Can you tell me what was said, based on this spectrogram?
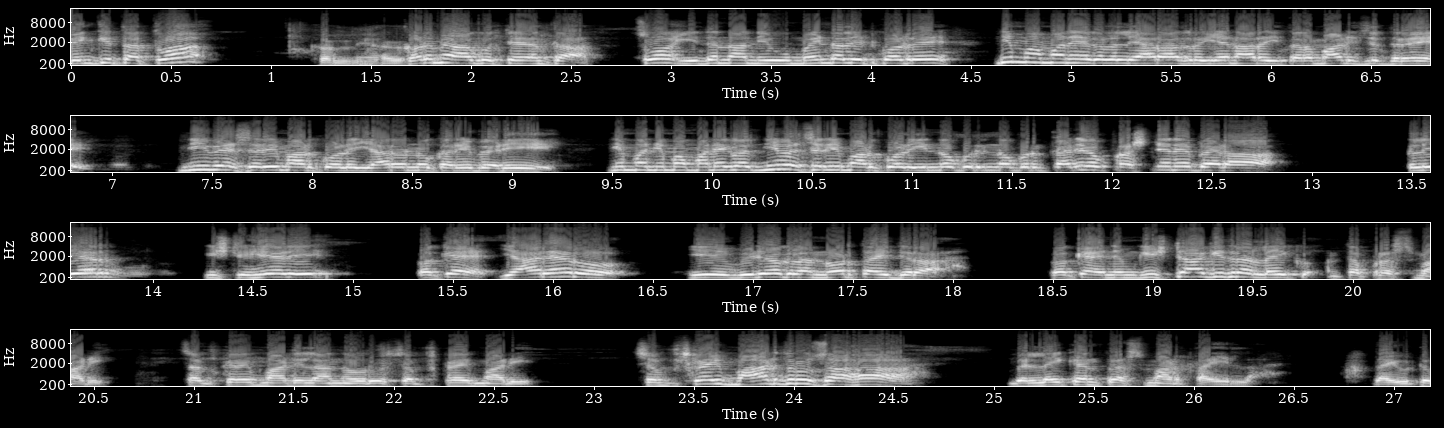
ಬೆಂಕಿ ತತ್ವ ಕಡಿಮೆ ಆಗುತ್ತೆ ಅಂತ. ಸೊ ಇದನ್ನ ನೀವು ಮೈಂಡ್ ಅಲ್ಲಿ ಇಟ್ಕೊಳ್ರಿ. ನಿಮ್ಮ ಮನೆಗಳಲ್ಲಿ ಯಾರಾದ್ರೂ ಏನಾರು ಈ ತರ ಮಾಡಿಸಿದ್ರೆ ನೀವೇ ಸರಿ ಮಾಡ್ಕೊಳ್ಳಿ ಯಾರನ್ನು ಕರಿಬೇಡಿ. ನಿಮ್ಮ ನಿಮ್ಮ ಮನೆಗಳ ನೀವೇ ಸರಿ ಮಾಡ್ಕೊಳ್ಳಿ. ಇನ್ನೊಬ್ರು ಇನ್ನೊಬ್ರು ಕರೆಯೋ ಪ್ರಶ್ನೆನೇ ಬೇಡ. ಕ್ಲಿಯರ್ ಇಷ್ಟು ಹೇಳಿ. ಓಕೆ ಯಾರ್ಯಾರು ಈ ವಿಡಿಯೋಗಳನ್ನ ನೋಡ್ತಾ ಇದ್ದೀರಾ? ಓಕೆ ನಿಮ್ಗೆ ಇಷ್ಟ ಆಗಿದ್ರೆ ಲೈಕ್ ಅಂತ ಪ್ರೆಸ್ ಮಾಡಿ. ಸಬ್ಸ್ಕ್ರೈಬ್ ಮಾಡಿಲ್ಲ ಅನ್ನೋರು ಸಬ್ಸ್ಕ್ರೈಬ್ ಮಾಡಿ. ಸಬ್ಸ್ಕ್ರೈಬ್ ಮಾಡಿದ್ರು ಸಹ ಬೆಲ್ಲೈಕನ್ ಪ್ರೆಸ್ ಮಾಡ್ತಾ ಇಲ್ಲ. ದಯವಿಟ್ಟು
